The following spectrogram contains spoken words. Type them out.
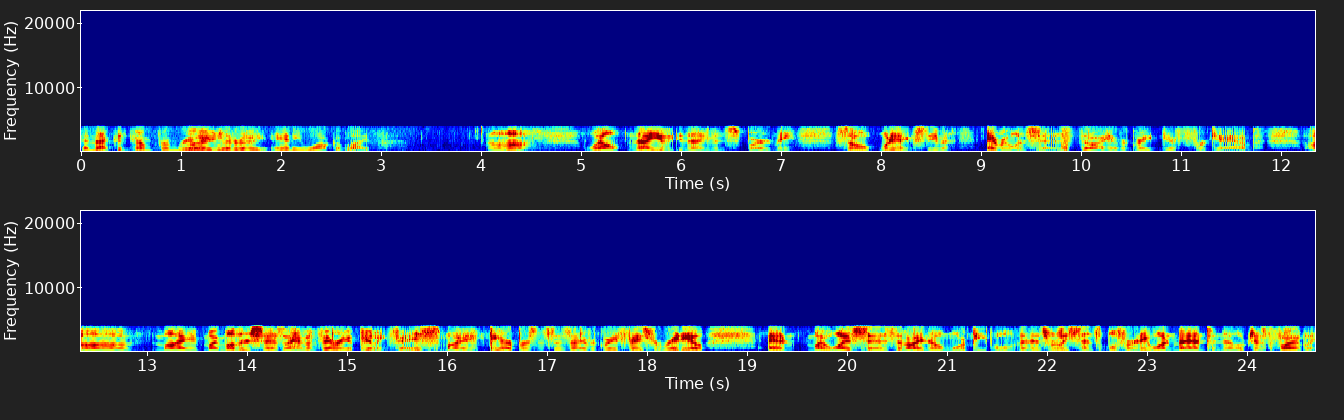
and that could come from really Right, literally any walk of life Uh huh. Well, now you've now you've inspired me. So, what do you think, Steven? Everyone says that I have a great gift for gab. Uh, my my mother says I have a very appealing face. My PR person says I have a great face for radio, and my wife says that I know more people than is really sensible for any one man to know justifiably.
